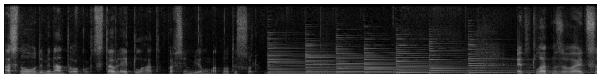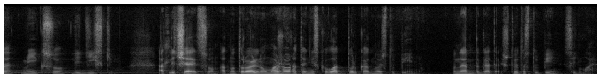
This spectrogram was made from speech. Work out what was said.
Основу доминантного аккорда составляет лад по всем белым от ноты соль. Этот лад называется миксолидийским. Отличается он от натурального мажора тонического лада только одной ступенью. Вы, наверное, догадались, что это ступень седьмая.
